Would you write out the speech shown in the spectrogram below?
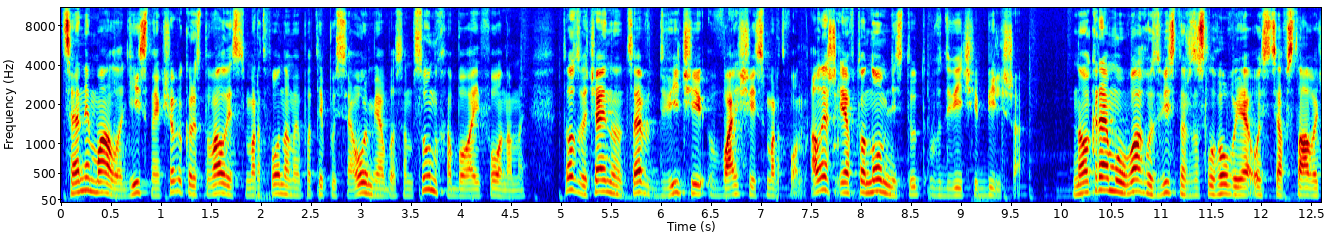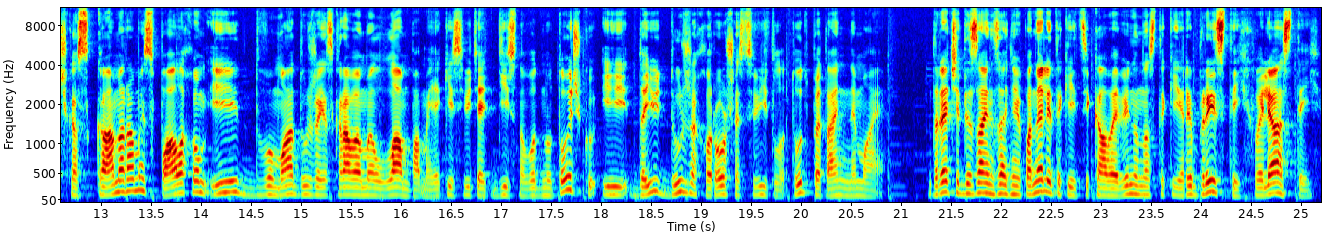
Це немало, дійсно, якщо ви користувалися смартфонами по типу Xiaomi або Samsung або айфонами, то звичайно це вдвічі важчий смартфон. Але ж і автономність тут вдвічі більша. На окрему увагу, звісно ж, заслуговує ось ця вставочка з камерами, спалахом і двома дуже яскравими лампами, які світять дійсно в одну точку і дають дуже хороше світло. Тут питань немає. До речі, дизайн задньої панелі такий цікавий, він у нас такий ребристий, хвилястий.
